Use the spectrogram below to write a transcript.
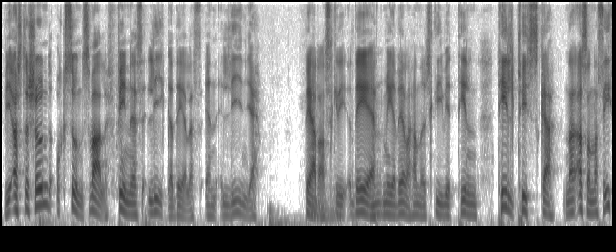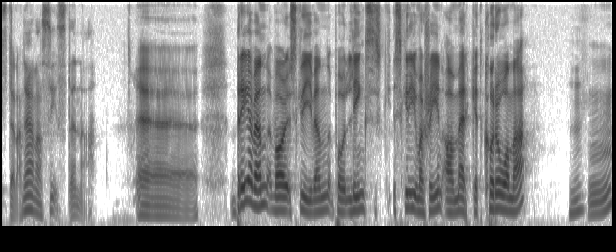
Vid Östersund och Sundsvall finnes likadeles en linje. Det, hade han skri- det är ett meddelande han har skrivit till, till tyska, na- alltså nazisterna. Är nazisterna. Eh, breven var skriven på Links sk- skrivmaskin av märket Corona. Mm.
